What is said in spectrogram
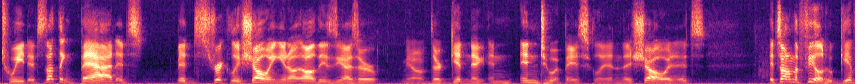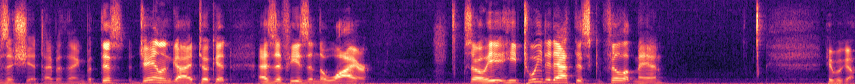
tweet. It's nothing bad. It's it's strictly showing. You know, oh, these guys are you know they're getting it in, into it basically, and they show, and it's it's on the field. Who gives a shit type of thing. But this Jalen guy took it as if he's in the wire. So he he tweeted at this Philip man. Here we go.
